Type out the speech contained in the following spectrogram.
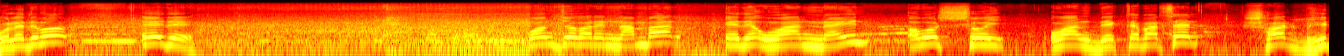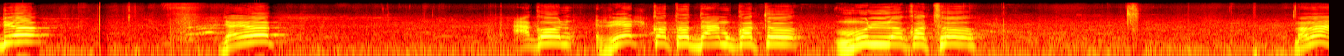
বলে দেব। এই যে, পঞ্চগড়ের নাম্বার এদের ওয়ান নাইন অবশ্যই ওয়ান দেখতে পাচ্ছেন শর্ট ভিডিও। যাই হোক এখন রেট কত, দাম কত, মূল্য কত? মামা,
